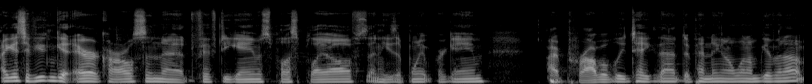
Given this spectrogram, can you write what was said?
I guess if you can get Erik Karlsson at 50 games plus playoffs, then he's a point per game. I probably take that depending on what I'm giving up.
